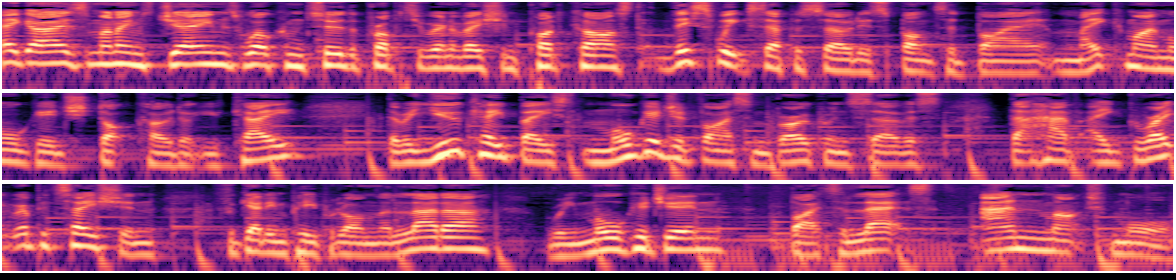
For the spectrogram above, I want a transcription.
Hey guys, my name's James. Welcome to the Property Renovation Podcast. This week's episode is sponsored by MakeMyMortgage.co.uk. They're a UK based mortgage advice and brokering service that have a great reputation for getting people on the ladder, remortgaging, buy to lets, and much more.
